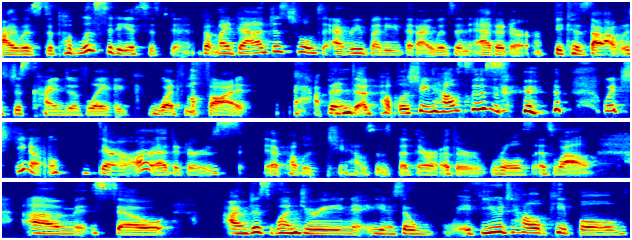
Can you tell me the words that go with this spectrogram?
I was the publicity assistant. But my dad just told everybody that I was an editor because that was just kind of like what he thought happened at publishing houses, which, you know, there are editors at publishing houses, but there are other roles as well. Um, so I'm just wondering, you know, so if you tell people,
